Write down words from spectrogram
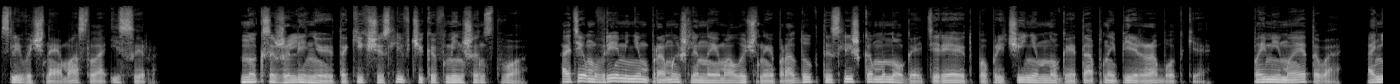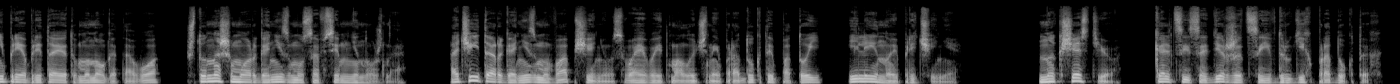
сливочное масло и сыр. Но, к сожалению, таких счастливчиков меньшинство, а тем временем промышленные молочные продукты слишком многое теряют по причине многоэтапной переработки. Помимо этого, они приобретают много того, что нашему организму совсем не нужно. А чей-то организм вообще не усваивает молочные продукты по той или иной причине. Но, к счастью, кальций содержится и в других продуктах,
